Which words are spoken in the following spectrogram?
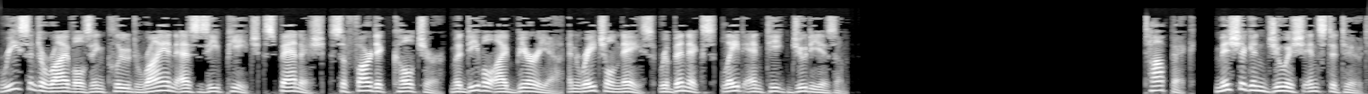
Recent arrivals include Ryan S. Z. Peach Spanish, Sephardic culture, medieval Iberia and Rachel Neis Rabbinics, late Antique Judaism. Michigan Jewish Institute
